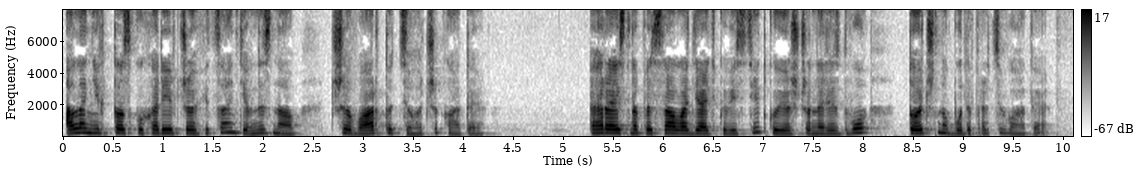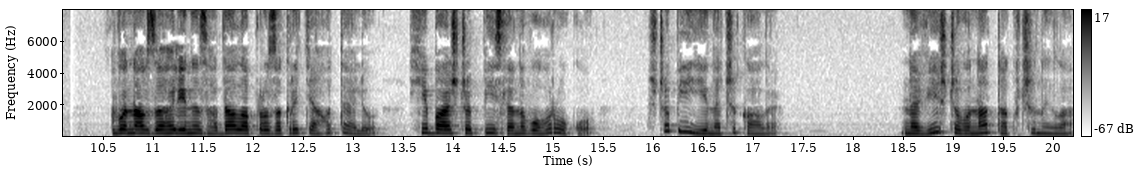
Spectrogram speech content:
але ніхто з кухарів чи офіціантів не знав, чи варто цього чекати. Грейс написала дядькові з тіткою, що на Різдво точно буде працювати. Вона взагалі не згадала про закриття готелю, хіба що після Нового року, щоб її не чекали. Навіщо вона так вчинила?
